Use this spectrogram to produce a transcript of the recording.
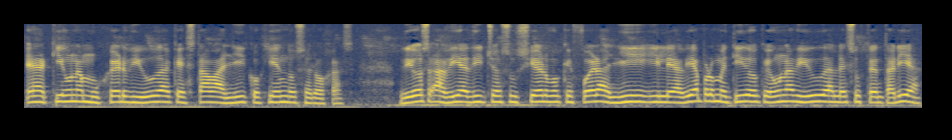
he aquí una mujer viuda que estaba allí cogiendo cerojas. Dios había dicho a su siervo que fuera allí y le había prometido que una viuda le sustentaría,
